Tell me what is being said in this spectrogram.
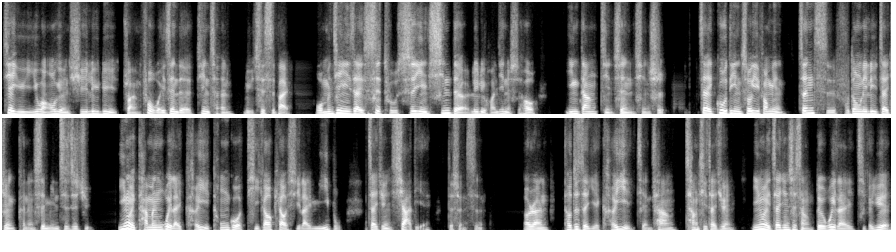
介于以往欧元区利率转负为正的进程屡次失败，我们建议在试图适应新的利率环境的时候，应当谨慎行事。在固定收益方面，增持浮动利率债券可能是明智之举。因为他们未来可以通过提高票息来弥补债券下跌的损失，而然，投资者也可以减仓长期债券，因为债券市场对未来几个月、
